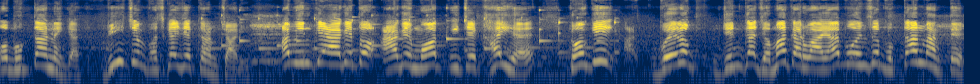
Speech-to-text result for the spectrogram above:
और भुगतान नहीं किया बीच में फंस गए ये कर्मचारी। अब इनके आगे तो आगे मौत पीछे खाई है, क्योंकि वे लोग जिनका जमा करवाया है, वो इनसे भुगतान मांगते हैं।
